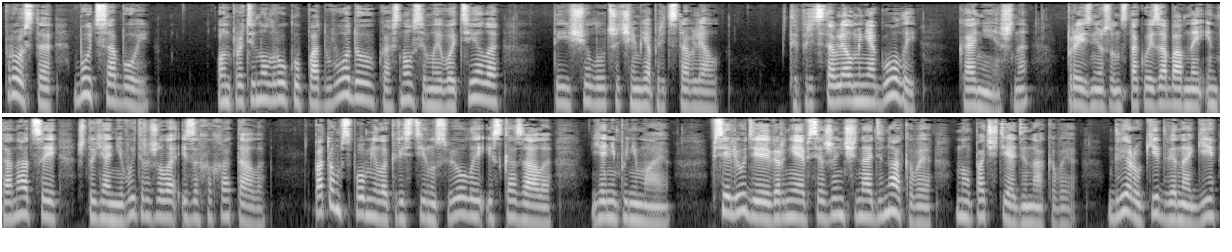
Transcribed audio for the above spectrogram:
Просто будь собой». Он протянул руку под воду, коснулся моего тела. «Ты еще лучше, чем я представлял». «Ты представлял меня голой?» «Конечно», — произнес он с такой забавной интонацией, что я не выдержала и захохотала. Потом вспомнила Кристину с Виолой и сказала, «Я не понимаю. Все люди, вернее, все женщины одинаковые, ну, почти одинаковые. Две руки, две ноги,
